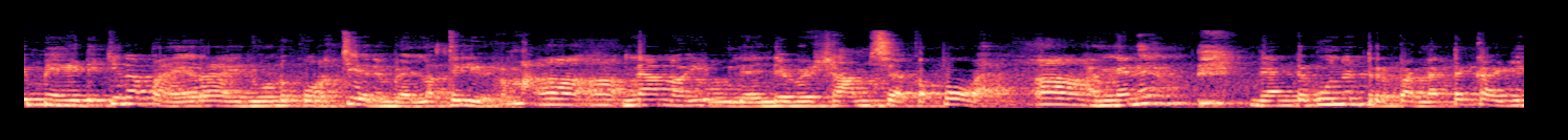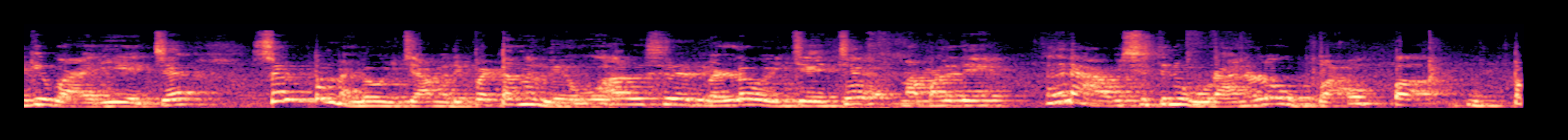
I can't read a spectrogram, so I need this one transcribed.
ഈ മേടിക്കുന്ന പയറായതുകൊണ്ട് കുറച്ച് നേരം വെള്ളത്തിൽ ഇടണം. ആ, ആ. എന്നാന്നോ ഈ അതിന്റെ വിഷാംശമൊക്കെ പോവാൻ. അങ്ങനെ രണ്ട് മൂന്ന് ട്രിപ്പ് എന്നിട്ട് കഴുകി വാരി വെച്ച് സ്വല്പം വെള്ളം ഒഴിച്ചാൽ മതി പെട്ടെന്ന് വേവും. വെള്ളം ഒഴിച്ച് വെച്ച് നമ്മളിത് അതിന് ആവശ്യത്തിന് കൂടാനുള്ള ഉപ്പ. ഉപ്പ. ഉപ്പ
